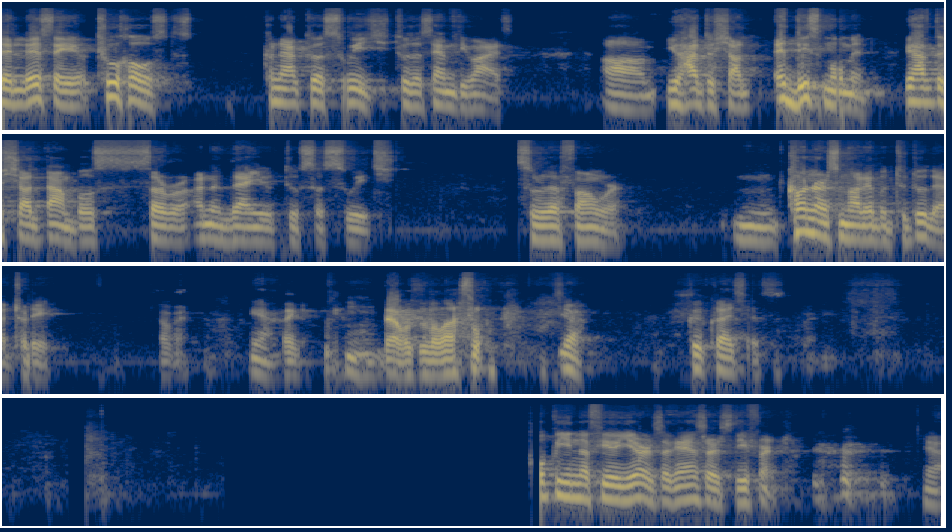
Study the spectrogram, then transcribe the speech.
let's say two hosts connect to a switch to the same device. Um, you have to shut at this moment. You have to shut down both server and then you do the switch through the firmware. Mm, is not able to do that today. Okay, Yeah. thank you. Mhm. That was the last one. Yeah. Good questions. Hope in a few years the answer is different. Yeah.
